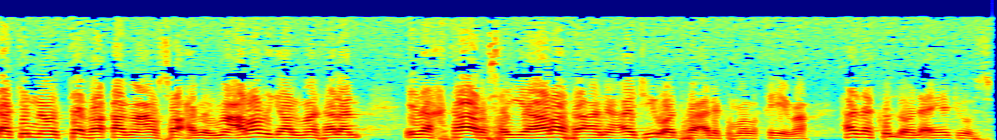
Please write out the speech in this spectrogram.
لكنه اتفق مع صاحب المعرض قال مثلا إذا اختار سيارة فأنا أجي وأدفع لكم القيمة. هذا كله لا يجوز.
